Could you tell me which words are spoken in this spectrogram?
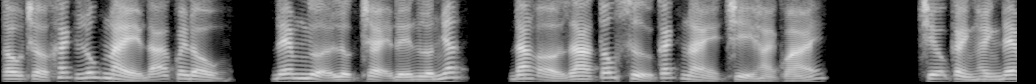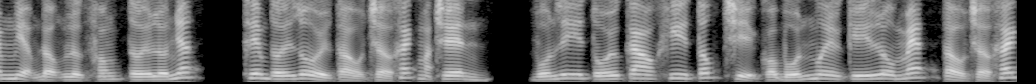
Tàu chở khách lúc này đã quay đầu, đem ngựa lực chạy đến lớn nhất, đang ở ra tốc xử cách này chỉ hải quái. Triệu cảnh hành đem niệm động lực phóng tới lớn nhất, thêm tới rồi tàu chở khách mặt trên, vốn dĩ tối cao khi tốc chỉ có 40 km tàu chở khách,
